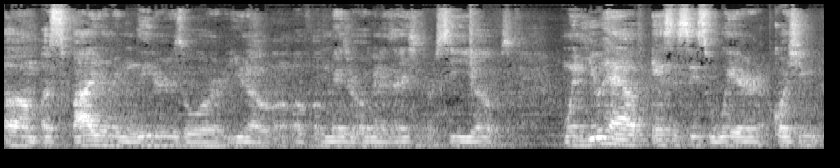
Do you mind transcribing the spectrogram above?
um, aspiring leaders or, you know, of, of major organizations or CEOs. When you have instances where, of course, you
